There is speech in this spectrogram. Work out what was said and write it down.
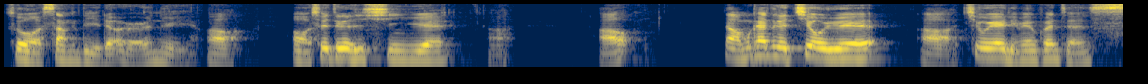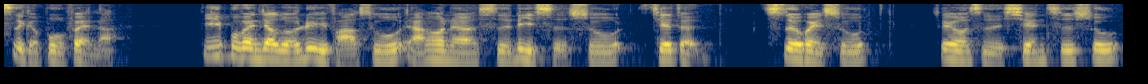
做上帝的儿女啊哦，所以这个是新约啊。好，那我们看这个旧约啊，旧约里面分成四个部分啊。第一部分叫做律法书，然后呢是历史书，接着智慧书。最后是先知书，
